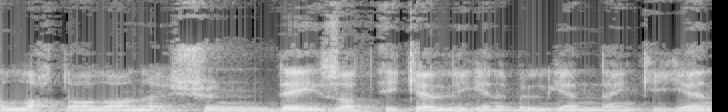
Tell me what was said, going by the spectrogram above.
alloh taoloni shunday zot ekanligini bilgandan keyin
